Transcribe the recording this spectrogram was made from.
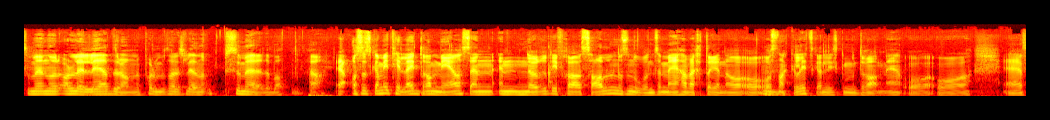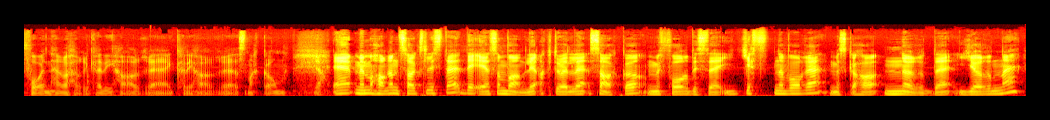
Som er når alle lederne, parlamentariske lederne oppsummerer debatten. Ja. Ja, og så skal vi i tillegg dra med oss en, en nerd fra salen. Altså noen som har vært der inne og, og, og snakka litt. Skal liksom dra med og, og eh, få inn her og høre hva de har, eh, hva de har eh, snakka om. Ja. Eh, men vi har en saksliste. Det er som vanlig aktuelle saker. Vi får disse gjestene våre. Vi skal ha nerdehjørnet.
